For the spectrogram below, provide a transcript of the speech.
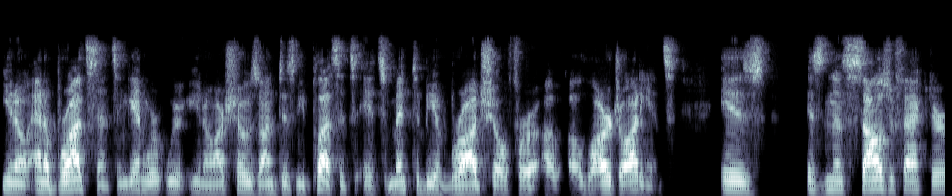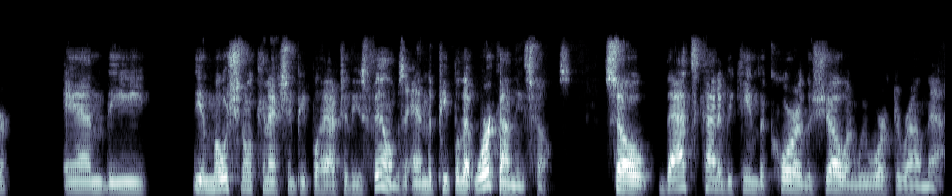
you know, and a broad sense. Again, we're, we're you know our show's on Disney Plus. It's it's meant to be a broad show for a, a large audience. Is is the nostalgia factor and the the emotional connection people have to these films and the people that work on these films. So that's kind of became the core of the show, and we worked around that.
